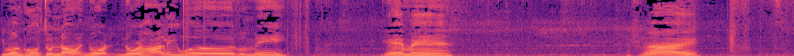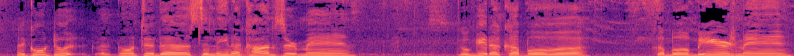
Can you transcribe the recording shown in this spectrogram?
You want to go to North, North, North Hollywood with me? Yeah, man. That's right. Let's go to let's go to the Selena concert, man. Go get a couple of uh, couple of beers, man.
